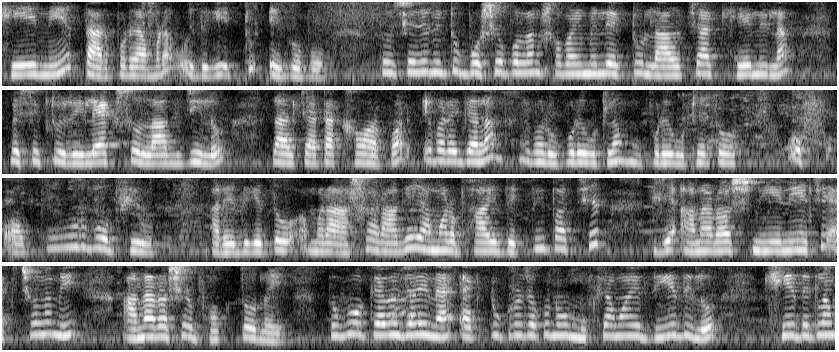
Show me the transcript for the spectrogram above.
খেয়ে নিয়ে তারপরে আমরা ওইদিকে একটু এগোবো। তো সেই জন্য একটু বসে পড়লাম, সবাই মিলে একটু লাল চা খেয়ে নিলাম। বেশ একটু রিল্যাক্সও লাগছিল। লাল চাটা খাওয়ার পর এবারে গেলাম, এবার উপরে উঠলাম। উপরে উঠে তো ওফ অপূর্ব ভিউ আর এদিকে তো আমরা আসার আগেই আমার ভাই দেখতেই পাচ্ছেন যে আনারস নিয়ে নিয়েছে। অ্যাকচুয়াল আমি আনারসের ভক্ত নই। তবুও কেন জানি না, এক টুকরো যখন ও মুখে আমায় দিয়ে দিল, খেয়ে দেখলাম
